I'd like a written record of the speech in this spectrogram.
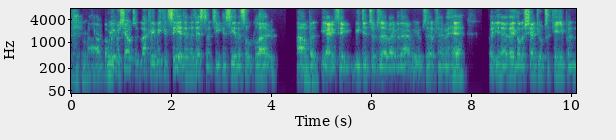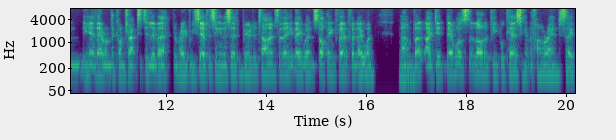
Uh, but we, we, were sheltered. Luckily, we could see it in the distance. You can see the sort of glow. Uh, mm-hmm. But yeah, you see, we didn't observe over there. We observed over here. But you know, they got a schedule to keep, and you know, they're under contract to deliver the road resurfacing in a certain period of time. So they they weren't stopping for for no one. Um, Mhm. but I did. There was a lot of people cursing at the far end. So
